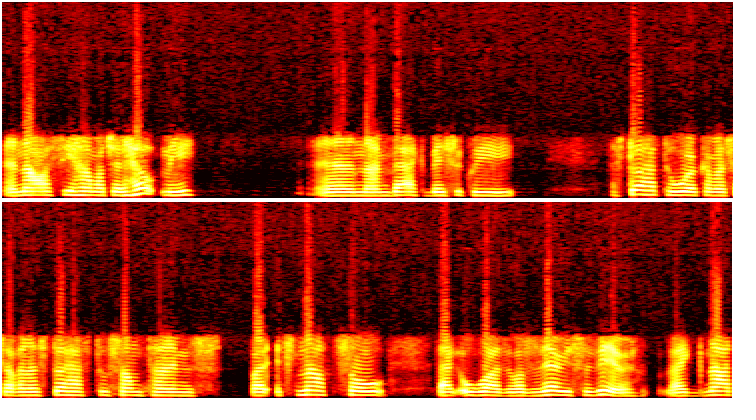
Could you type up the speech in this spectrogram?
and now I see how much it helped me and I'm back basically. I still have to work on myself, and I still have to sometimes, but it's not so like it was. It was very severe, like not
